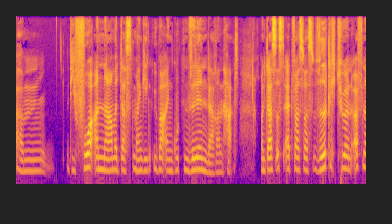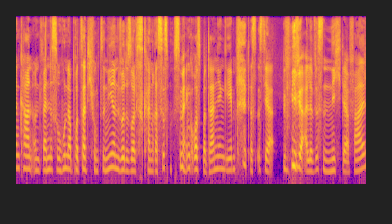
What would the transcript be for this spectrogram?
ähm, die Vorannahme, dass mein Gegenüber einen guten Willen daran hat. Und das ist etwas, was wirklich Türen öffnen kann. Und wenn das so hundertprozentig funktionieren würde, sollte es keinen Rassismus mehr in Großbritannien geben. Das ist ja, wie wir alle wissen, nicht der Fall.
